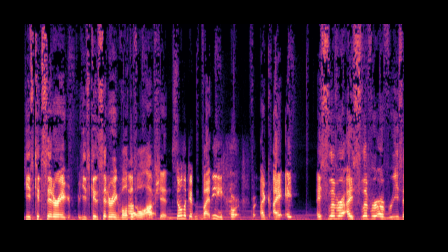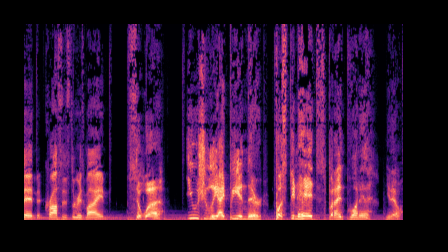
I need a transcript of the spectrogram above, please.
he's considering he's considering multiple Oh, options. Don't look at But me. for, for I, I, a, a sliver a sliver of reason crosses through his mind. So, uh, usually I'd be in there busting heads, but I didn't want to, you know,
